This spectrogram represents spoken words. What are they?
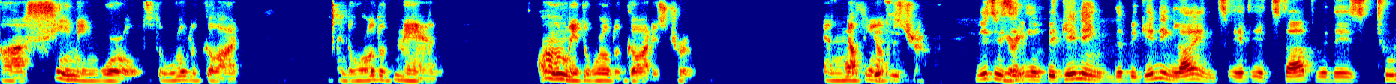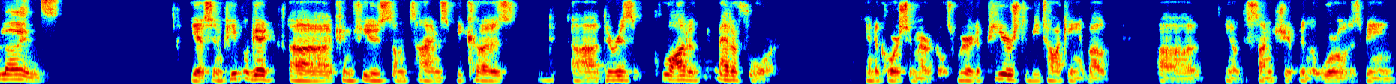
uh, seeming worlds, the world of God and the world of man, only the world of God is true. And nothing else is true. This is in the beginning, the beginning lines. It, it starts with these two lines. Yes, and people get uh, confused sometimes because uh, there is a lot of metaphor in A Course in Miracles, where it appears to be talking about, uh, you know, the sonship in the world as being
